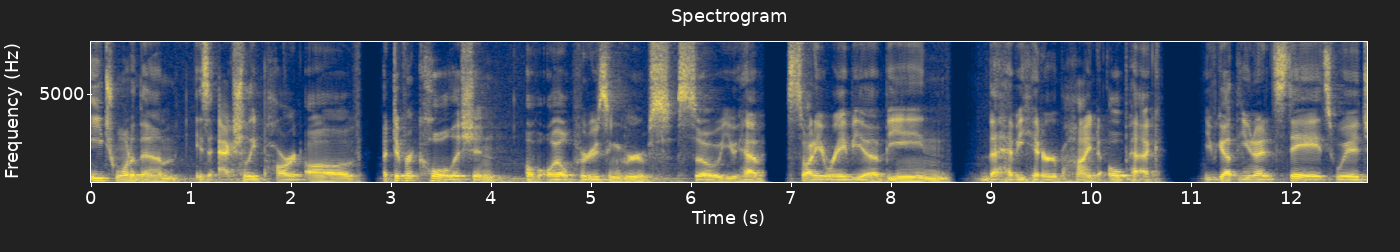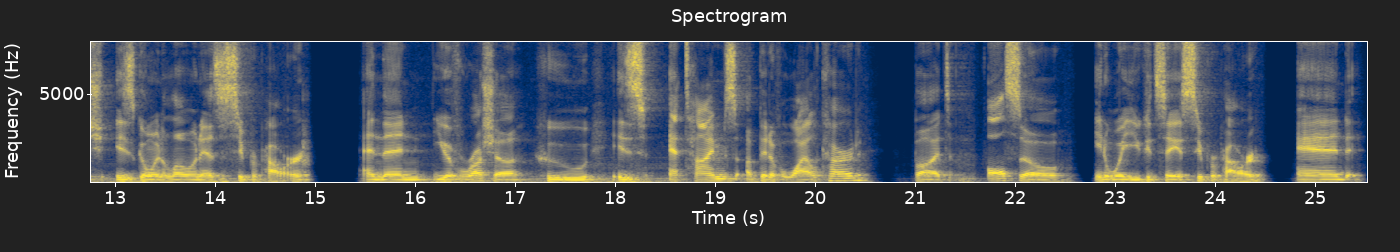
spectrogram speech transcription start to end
Each one of them is actually part of a different coalition of oil producing groups. So you have Saudi Arabia being the heavy hitter behind OPEC. You've got the United States, which is going alone as a superpower. And then you have Russia, who is at times a bit of a wild card, but also, in a way, you could say a superpower. And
